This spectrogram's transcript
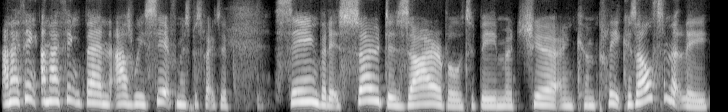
And I think, and I think then, as we see it from his perspective, seeing that it's so desirable to be mature and complete, because ultimately,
